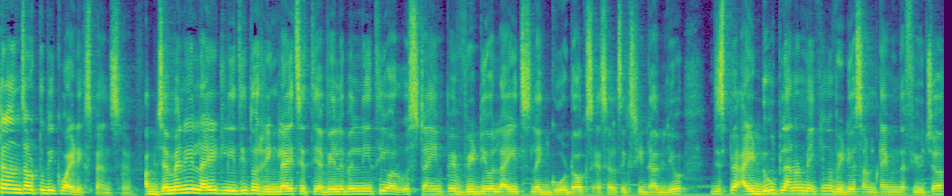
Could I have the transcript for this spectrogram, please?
turns out to be quite expensive अब जब मैंने लाइट ली थी तो रिंग लाइट्स इतनी अवेलेबल नहीं थी और उस टाइम पे video lights like Godox S L sixty W जिसपे I do plan on making a video some time in the future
